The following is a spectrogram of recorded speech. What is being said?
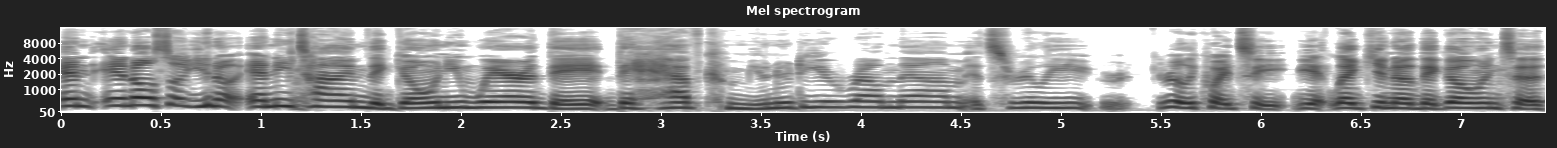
And and also, you know, anytime they go anywhere, they they have community around them. It's really really quite sweet. Like, you know, they go into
